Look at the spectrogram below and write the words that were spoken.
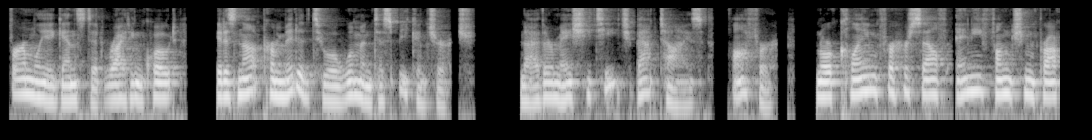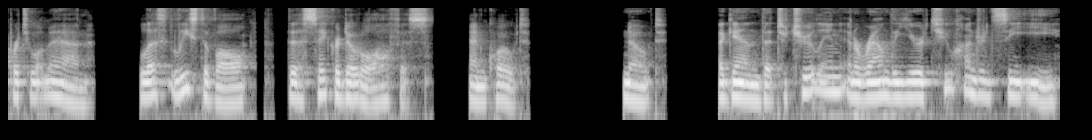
firmly against it, writing, quote, It is not permitted to a woman to speak in church. Neither may she teach, baptize, offer, nor claim for herself any function proper to a man, least of all the sacerdotal office. Note, again, that Tertullian in around the year 200 CE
